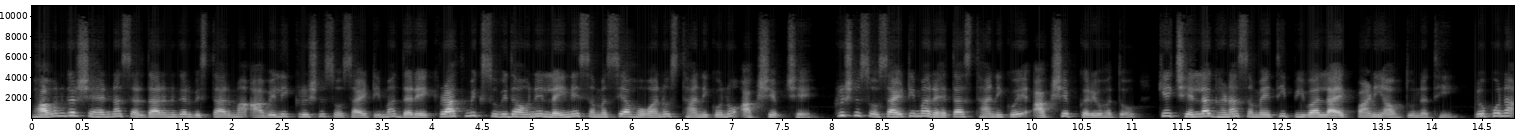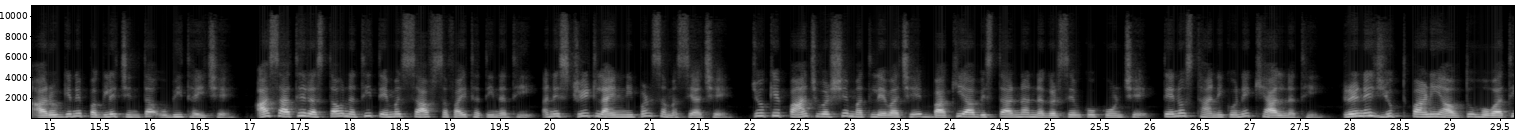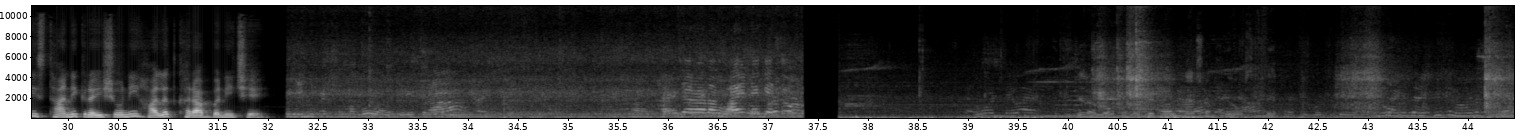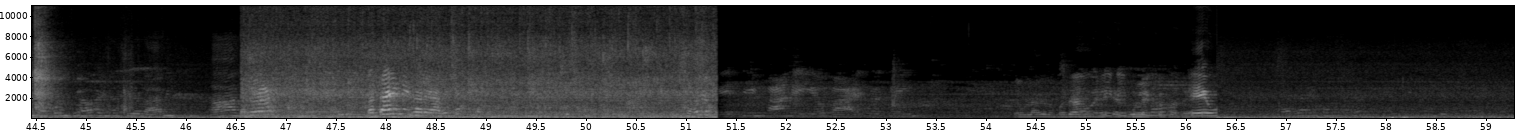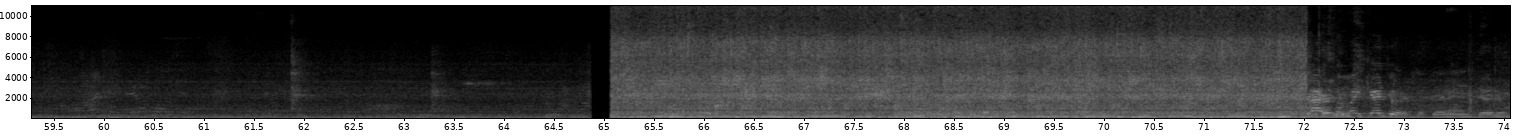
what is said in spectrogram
ભાવનગર શહેરના સરદારનગર વિસ્તારમાં આવેલી કૃષ્ણ સોસાયટીમાં દરેક પ્રાથમિક સુવિધાઓને લઈને સમસ્યા હોવાનો સ્થાનિકોનો આક્ષેપ છે. કૃષ્ણ સોસાયટીમાં રહેતા સ્થાનિકોએ આક્ષેપ કર્યો હતો કે છેલ્લા ઘણા સમયથી પીવા લાયક પાણી આવતું નથી. લોકોના આરોગ્યને પગલે ચિંતા ઊભી થઈ છે. આ સાથે રસ્તાઓ નથી તેમજ સાફ સફાઈ થતી નથી અને સ્ટ્રીટ લાઇનની પણ સમસ્યા છે. જો કે પાંચ વર્ષે મત લેવા છે, બાકી આ વિસ્તારના નગરસેવકો કોણ છે, તેનો સ્થાનિકોને ખ્યાલ નથી. ડ્રેનેજ યુક્ત પાણી આવતું હોવાથી સ્થાનિક રહીશોની હાલત ખરાબ બની છે. બધાય ને ઘરે આવી છે એવું હા સમય કહેજો એટલે ત્યારે ઈ જ્યારે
